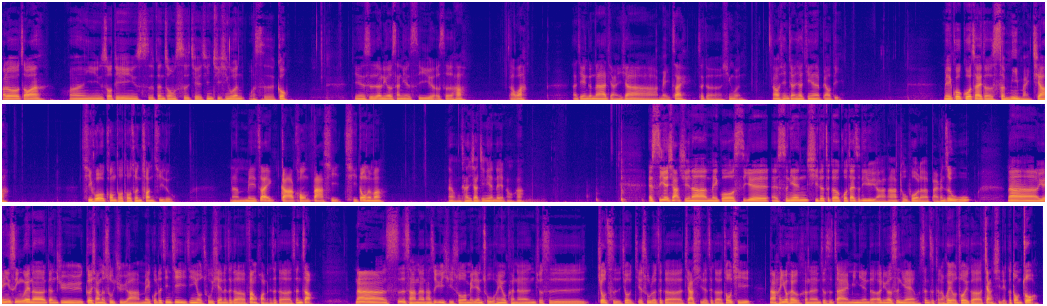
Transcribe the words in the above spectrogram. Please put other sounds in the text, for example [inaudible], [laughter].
Hello，早安，欢迎收听十分钟世界经济新闻，我是 Go。今天是二零二三年十一月二十二号，早啊。那今天跟大家讲一下美债这个新闻。那我先讲一下今天的标题：美国国债的神秘买家，期货空头头寸创纪录。那美债嘎空大戏启动了吗？来，我们看一下今天的内容哈。哎，十月下旬呢，美国十月呃十年期的这个国债殖利率啊，它突破了百分之五。那原因是因为呢，根据各项的数据啊，美国的经济已经有出现了这个放缓的这个征兆。那市场呢，它是预期说，美联储很有可能就是就此就结束了这个加息的这个周期。那很有很有可能就是在明年的二零二四年，甚至可能会有做一个降息的一个动作。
